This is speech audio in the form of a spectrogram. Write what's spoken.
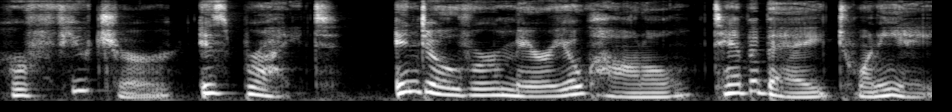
her future is bright. In Dover, Mary O'Connell, Tampa Bay 28.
